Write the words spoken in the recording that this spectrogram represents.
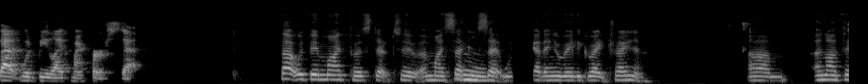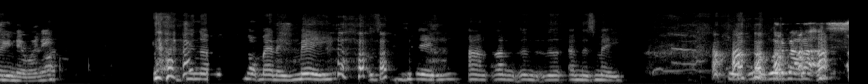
that would be like my first step. That would be my first step too, and my second mm. step was getting a really great trainer. Um, and I think. Do you know any? I, you know, not many. Me, me, and and and, and there's me. what about us?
